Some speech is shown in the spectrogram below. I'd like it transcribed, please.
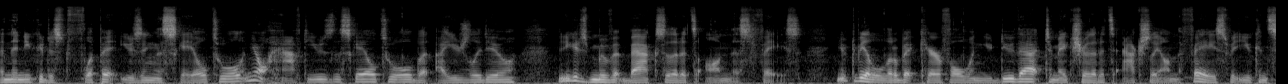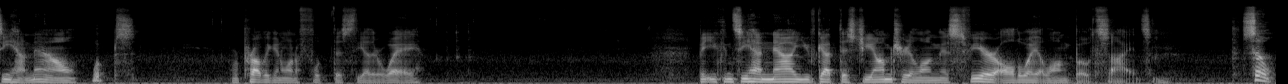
and then you could just flip it using the scale tool. And you don't have to use the scale tool but I usually do. Then you can just move it back so that it's on this face. You have to be a little bit careful when you do that to make sure that it's actually on the face but you can see how now whoops we're probably going to want to flip this the other way. But you can see how now you've got this geometry along this sphere all the way along both sides so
